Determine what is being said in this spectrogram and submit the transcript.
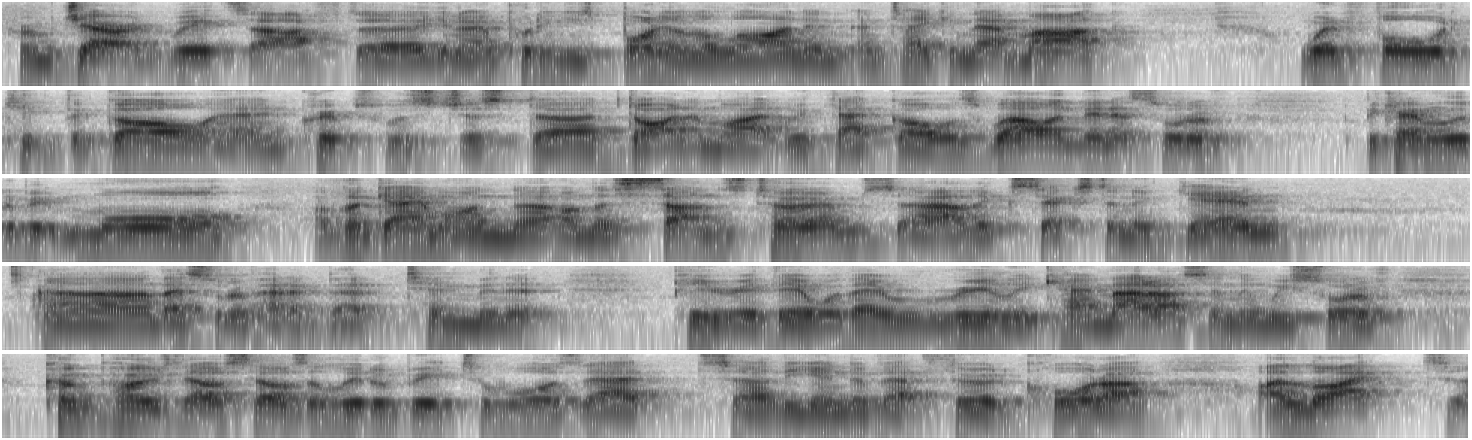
from Jarrod Witts after you know putting his body on the line and, and, taking that mark. Went forward, kicked the goal, and Cripps was just uh, dynamite with that goal as well. And then it sort of became a little bit more of a game on uh, on the Suns' terms. Uh, Alex Sexton again. Uh, they sort of had about a 10 minute period there where they really came at us, and then we sort of composed ourselves a little bit towards that uh, the end of that third quarter. I liked uh,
